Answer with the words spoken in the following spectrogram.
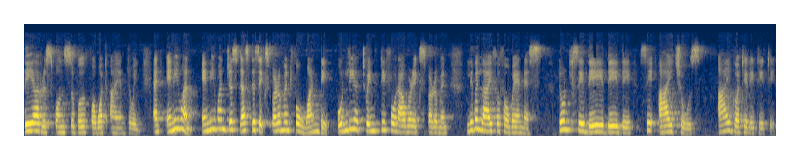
they are responsible for what I am doing. And anyone, anyone just does this experiment for one day, only a 24 hour experiment, live a life of awareness. Don't say they, they, they. Say I chose. I got irritated.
